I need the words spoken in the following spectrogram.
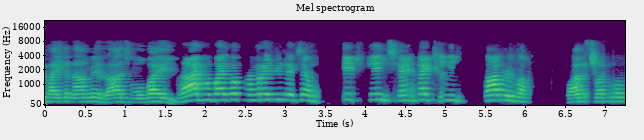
भाई का नाम है राज मोबाइल। राज मोबाइल को कांग्रेचुलेशन इट इंच एंड्रॉइड पाँच को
